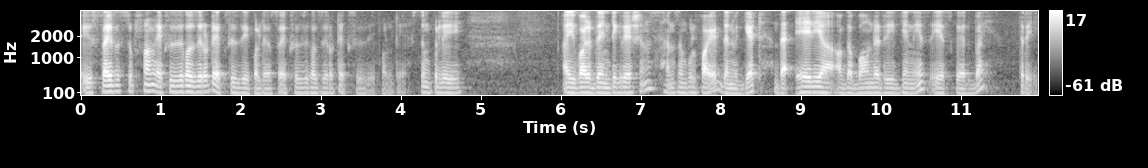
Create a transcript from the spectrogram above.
you slide the strip from x is equal 0 to x is equal to a. So, x is equal 0 to x is equal to a. Simply I evaluate the integrations and simplify it then we get the area of the bounded region is a square by 3.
